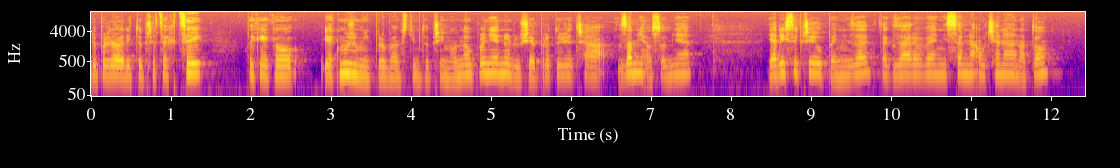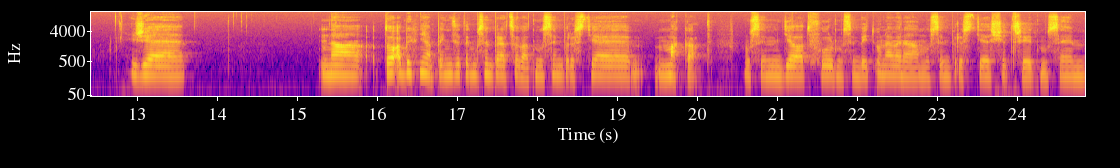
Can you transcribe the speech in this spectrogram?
do prdele, to přece chci, tak jako jak můžu mít problém s tím to přijmout? No úplně jednoduše, protože třeba za mě osobně, já když si přijdu peníze, tak zároveň jsem naučená na to, že na to, abych měla peníze, tak musím pracovat, musím prostě makat, musím dělat furt, musím být unavená, musím prostě šetřit, musím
